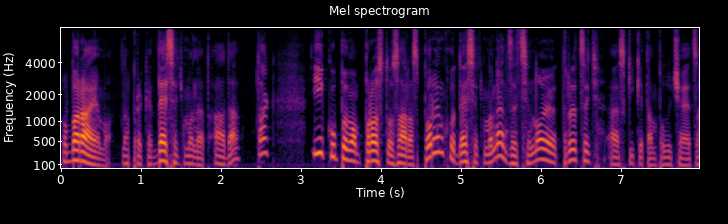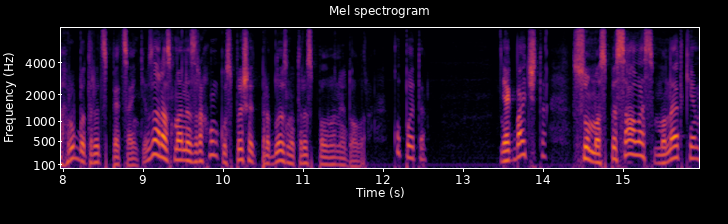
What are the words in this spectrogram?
Обираємо, наприклад, 10 монет ADA, так? І купимо просто зараз по ринку 10 монет за ціною 30, а скільки там виходить, грубо 35 центів. Зараз в мене з рахунку спишуть приблизно 3,5 долара. Купити. Як бачите, сума списалась, монетки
